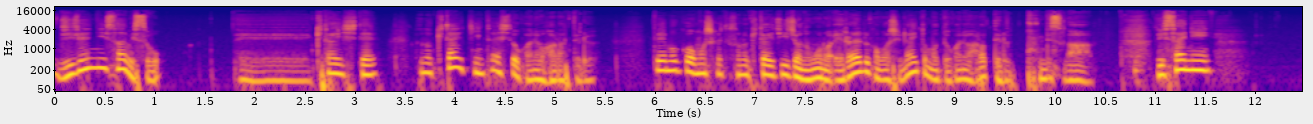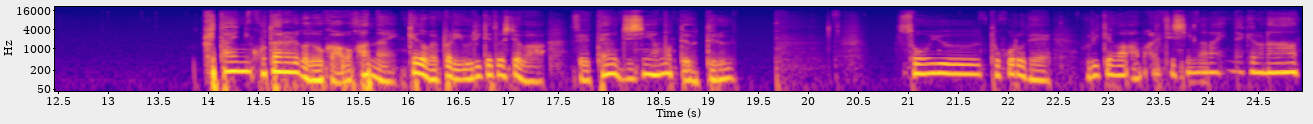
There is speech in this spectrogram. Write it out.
事前にサービスを、えー、期待して、その期待値に対してお金を払ってる。で、僕はもしかしてその期待値以上のものを得られるかもしれないと思ってお金を払ってるんですが、実際に、期待に応えられるかどうかはわかんない。けどやっぱり売り手としては絶対の自信を持って売ってる。そういうところで売り手があまり自信がないんだけどな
